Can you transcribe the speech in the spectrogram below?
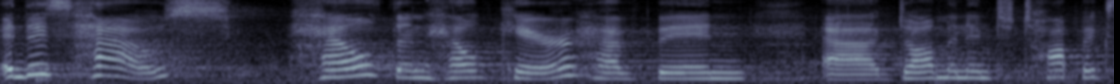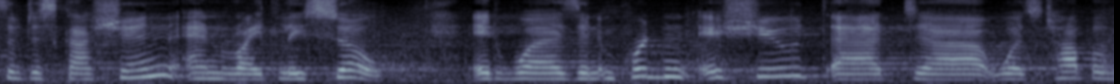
In this House, health and health care have been uh, dominant topics of discussion, and rightly so. It was an important issue that uh, was top of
